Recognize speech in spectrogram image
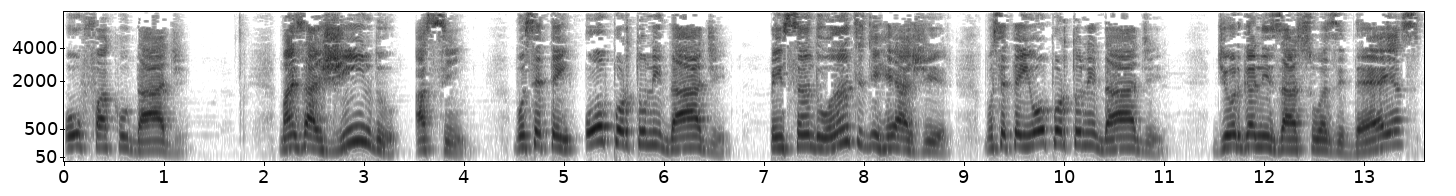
ou faculdade. Mas agindo assim, você tem oportunidade, pensando antes de reagir, você tem oportunidade de organizar suas ideias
